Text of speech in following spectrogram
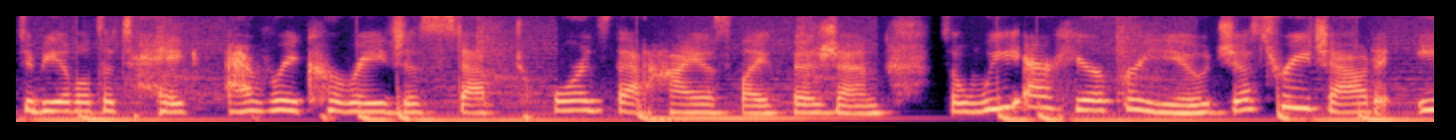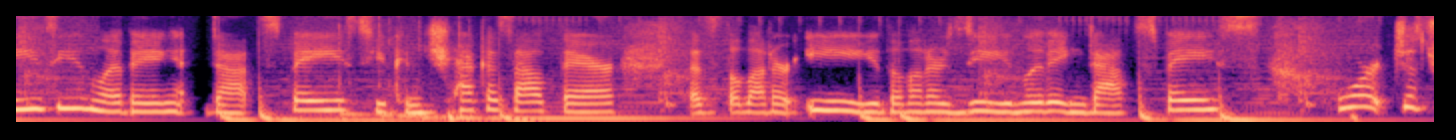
to be able to take every courageous step towards that highest life vision. So, we are here for you. Just reach out at ezliving.space. You can check us out there. That's the letter E, the letter Z, living.space, or just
